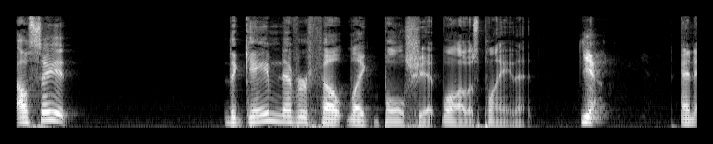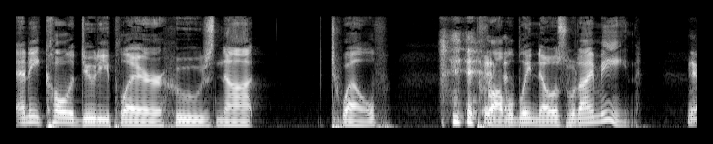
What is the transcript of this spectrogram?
I'll say it. The game never felt like bullshit while I was playing it. Yeah, And any Call of Duty player who's not 12 probably knows what I mean. Yeah.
